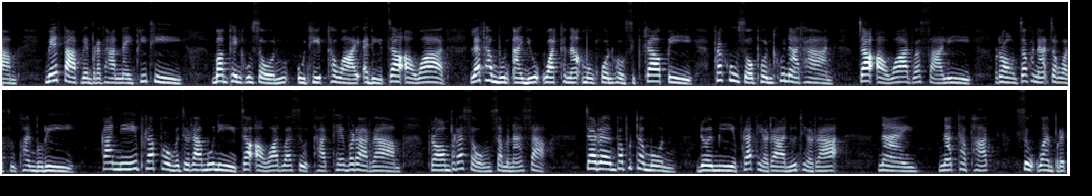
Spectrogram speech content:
าม เมตตาเป็นประธานในพิธีบำเพ็ญกุศล อุทิศถวายอดีตเจ้าอาวาสและทำบุญอายุวัฒนมงคล 69 ปี พระครูโสพลคุณาทาน เจ้าอาวาสวัดสาลี รองเจ้าคณะจังหวัดสุพรรณบุรี การนี้พระพรหมวชิรามุนีเจ้าอาวาสวัดสุทัศน์เทวราราม พร้อมพระสงฆ์สมณศักดิ์เจริญพระพุทธมนต์โดยมีพระเถรานุเถระ นายนัทพัฒน์ สุวรรณประ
